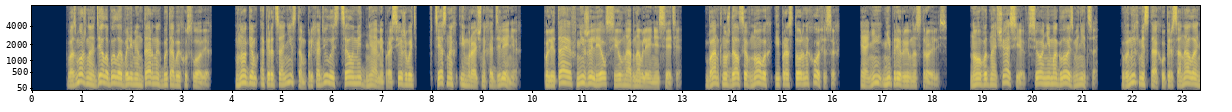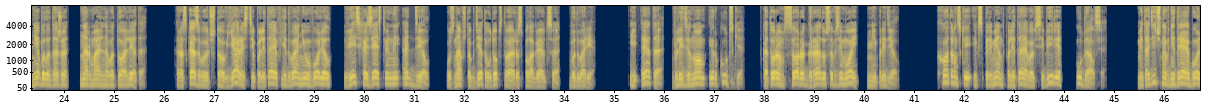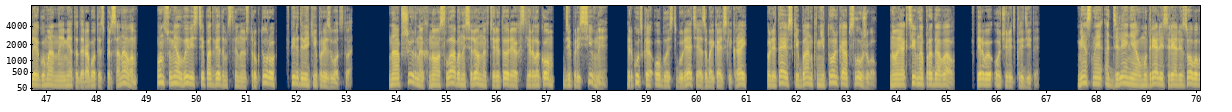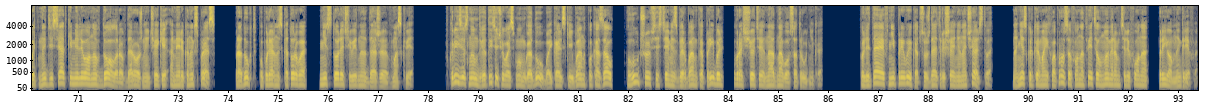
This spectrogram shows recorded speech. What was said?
Возможно, дело было в элементарных бытовых условиях. Многим операционистам приходилось целыми днями просиживать в тесных и мрачных отделениях. Полетаев не жалел сил на обновление сети. Банк нуждался в новых и просторных офисах, и они непрерывно строились. Но в одночасье все не могло измениться. В иных местах у персонала не было даже нормального туалета. Рассказывают, что в ярости Полетаев едва не уволил весь хозяйственный отдел, узнав, что где-то удобства располагаются во дворе. И это в ледяном Иркутске, в котором 40 градусов зимой не предел. Хоторнский эксперимент Полетаева в Сибири удался. Методично внедряя более гуманные методы работы с персоналом, он сумел вывести подведомственную структуру в передовики производства. На обширных, но слабо населенных территориях с ярлыком «депрессивные» Иркутская область, Бурятия, Забайкальский край, Полетаевский банк не только обслуживал, но и активно продавал, в первую очередь кредиты. Местные отделения умудрялись реализовывать на десятки миллионов долларов дорожные чеки American Express, продукт, популярность которого не столь очевидна даже в Москве. В кризисном 2008 году Байкальский банк показал лучшую в системе Сбербанка прибыль в расчете на одного сотрудника. Полетаев не привык обсуждать решения начальства. На несколько моих вопросов он ответил номером телефона приемной Грефа.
